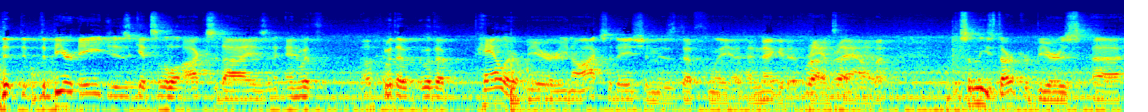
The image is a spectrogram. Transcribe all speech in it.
the, the the beer ages, gets a little oxidized, and, and with Okay. with a with a paler beer, you know, oxidation is definitely a, a negative, Right, hands right, down. right. But with some of these darker beers, uh,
